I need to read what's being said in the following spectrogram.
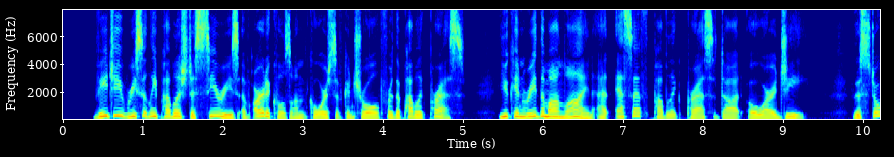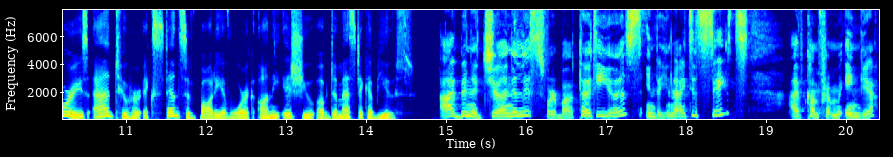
Viji recently published a series of articles on coercive control for the public press. You can read them online at sfpublicpress.org. The stories add to her extensive body of work on the issue of domestic abuse. I've been a journalist for about 30 years in the United States. I've come from India,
